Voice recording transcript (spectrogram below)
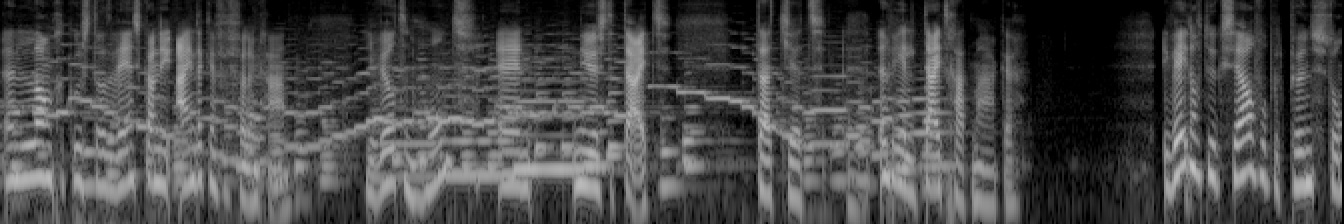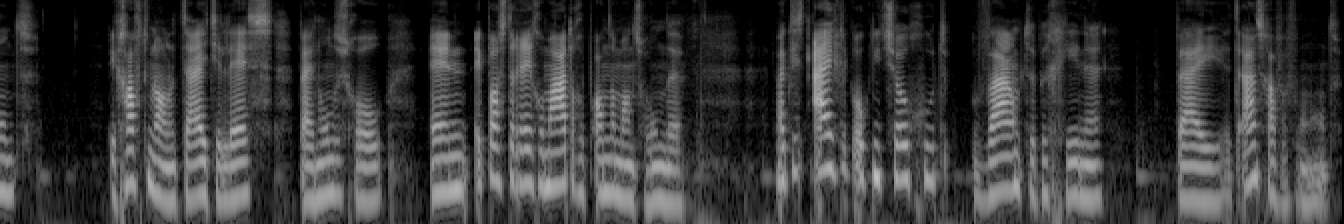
Een lang gekoesterde wens kan nu eindelijk in vervulling gaan. Je wilt een hond en nu is de tijd dat je het uh, een realiteit gaat maken. Ik weet nog toen ik zelf op het punt stond. Ik gaf toen al een tijdje les bij een hondenschool en ik paste regelmatig op andermans honden. Maar ik wist eigenlijk ook niet zo goed waarom te beginnen bij het aanschaffen van een hond.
